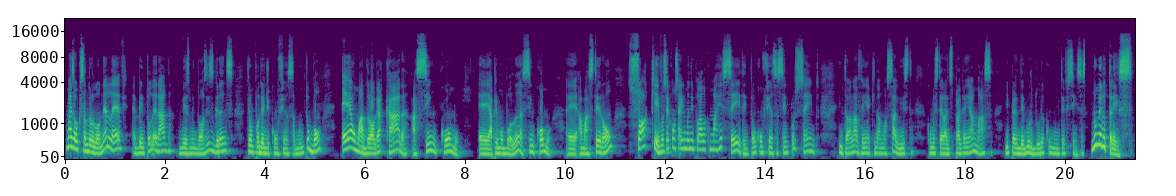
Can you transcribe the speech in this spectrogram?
Mas a oxandrolona é leve, é bem tolerada, mesmo em doses grandes, tem um poder de confiança muito bom, É uma droga cara, assim como é, a Primobolan, assim como é, a Masteron, só que você consegue manipulá-la com uma receita, então confiança 100%. Então ela vem aqui na nossa lista como esteroides para ganhar massa e perder gordura com muita eficiência. Número 3,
